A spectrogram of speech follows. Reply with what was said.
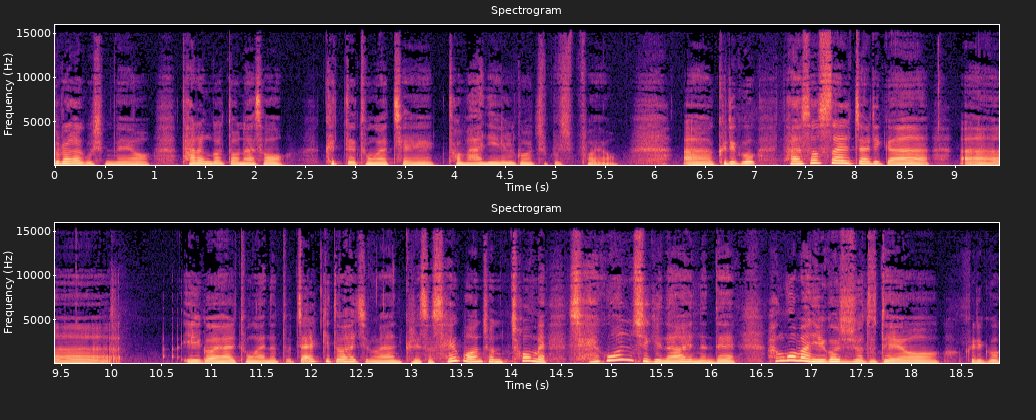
돌아가고 싶네요. 다른 걸 떠나서 그때 동화책 더 많이 읽어주고 싶어요. 아, 그리고 다섯 살짜리가, 아, 읽어야 할 동화는 또 짧기도 하지만, 그래서 세 권, 전 처음에 세 권씩이나 했는데, 한 권만 읽어주셔도 돼요. 그리고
